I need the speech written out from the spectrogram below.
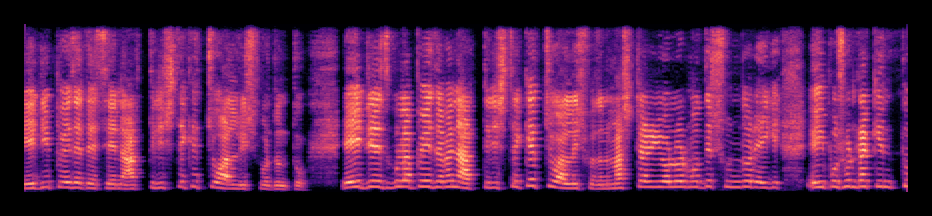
রেডি পেয়ে যেতেছেন আটত্রিশ থেকে ৪৪ পর্যন্ত। এই ড্রেসগুলো পেয়ে যাবেন ৩৮ থেকে ৪৪ পর্যন্ত। মাস্টার ইয়েলোর মধ্যে সুন্দর এই এই পোরশনটা কিন্তু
